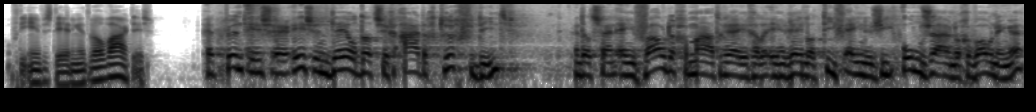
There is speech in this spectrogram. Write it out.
of die investering het wel waard is. Het punt is, er is een deel dat zich aardig terugverdient. En dat zijn eenvoudige maatregelen in relatief energie-onzuinige woningen.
